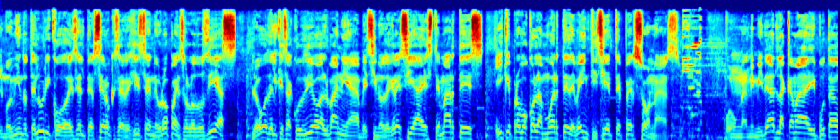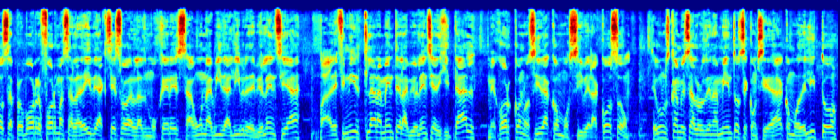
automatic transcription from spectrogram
El movimiento telúrico es el tercero que se registra en Europa en solo dos días, luego del que sacudió Albania, vecino de Grecia, este martes y que provocó la muerte de 27 personas. Por unanimidad, la Cámara de Diputados aprobó reformas a la ley de acceso a las mujeres a una vida libre de violencia para definir claramente la violencia digital, mejor conocida como ciberacoso. Según los cambios al ordenamiento, se considerará como delito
